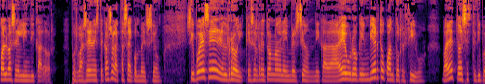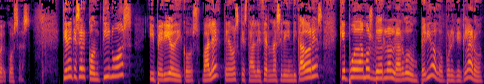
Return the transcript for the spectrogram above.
va a ser el indicador? Pues va a ser en este caso la tasa de conversión. Si puede ser el ROI, que es el retorno de la inversión, de cada euro que invierto, cuánto recibo, ¿vale? Todo este tipo de cosas. Tienen que ser continuos y periódicos, ¿vale? Tenemos que establecer una serie de indicadores que podamos verlo a lo largo de un periodo, porque claro,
